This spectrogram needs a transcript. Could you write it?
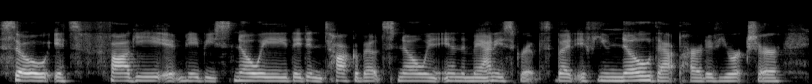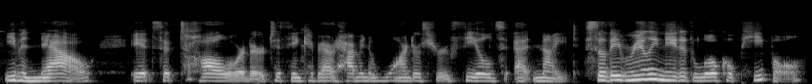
So it's foggy, it may be snowy. They didn't talk about snow in, in, the manuscripts, but if you know that part of Yorkshire, even now, it's a tall order to think about having to wander through fields at night. So they really needed local people.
